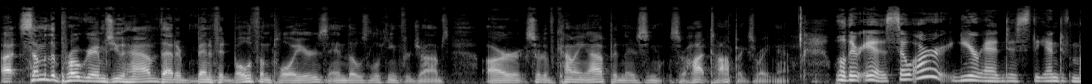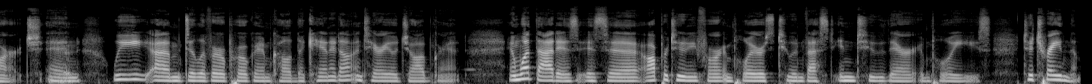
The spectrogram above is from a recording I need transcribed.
Uh, some of the programs you have that benefit both employers and those looking for jobs are sort of coming up, and there's some sort of hot topics right now. Well, there is. So our year end is the end of March, and okay. we um, deliver a program called the Canada Ontario Job Grant. And what that is is an opportunity for employers to invest into their employees to train them.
